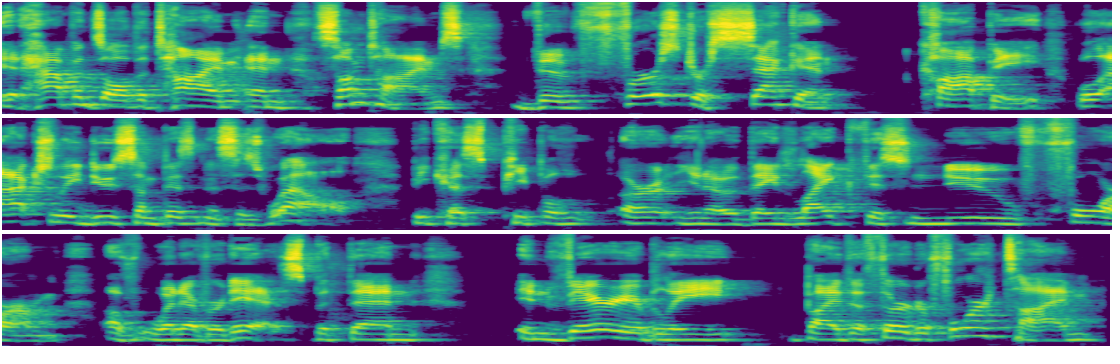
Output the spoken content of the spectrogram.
it happens all the time. And sometimes the first or second copy will actually do some business as well because people are, you know, they like this new form of whatever it is. But then invariably, by the third or fourth time,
